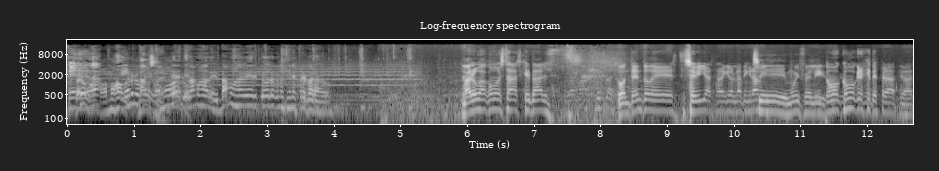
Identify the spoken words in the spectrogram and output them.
que de Pero verdad... vamos a sí, verlo, vamos a ver. vamos a Espérate, vamos a ver, vamos a ver todo lo que nos tienes preparado. Maluma, ¿cómo estás? ¿Qué tal? ¿Contento de Sevilla estar aquí en Latin Grammy? Sí, muy feliz. ¿Cómo, cómo crees que te espera la ciudad?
